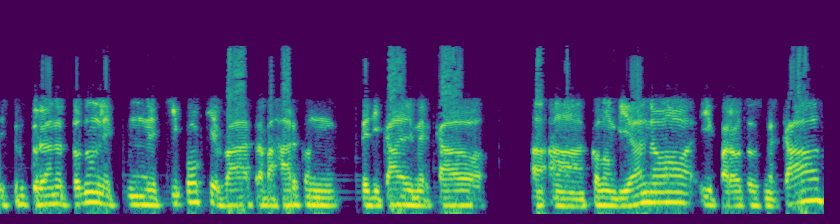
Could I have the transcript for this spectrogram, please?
estructurando todo un, equipo que va a trabajar con dedicado al mercado colombiano y para otros mercados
